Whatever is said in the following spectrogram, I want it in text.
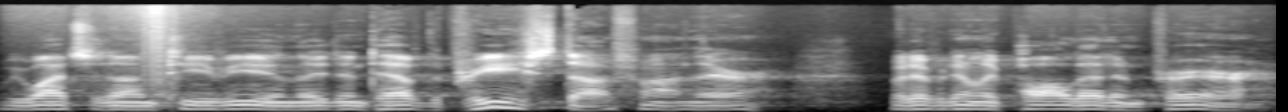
We watched it on TV, and they didn't have the pre stuff on there. But evidently, Paul led in prayer.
